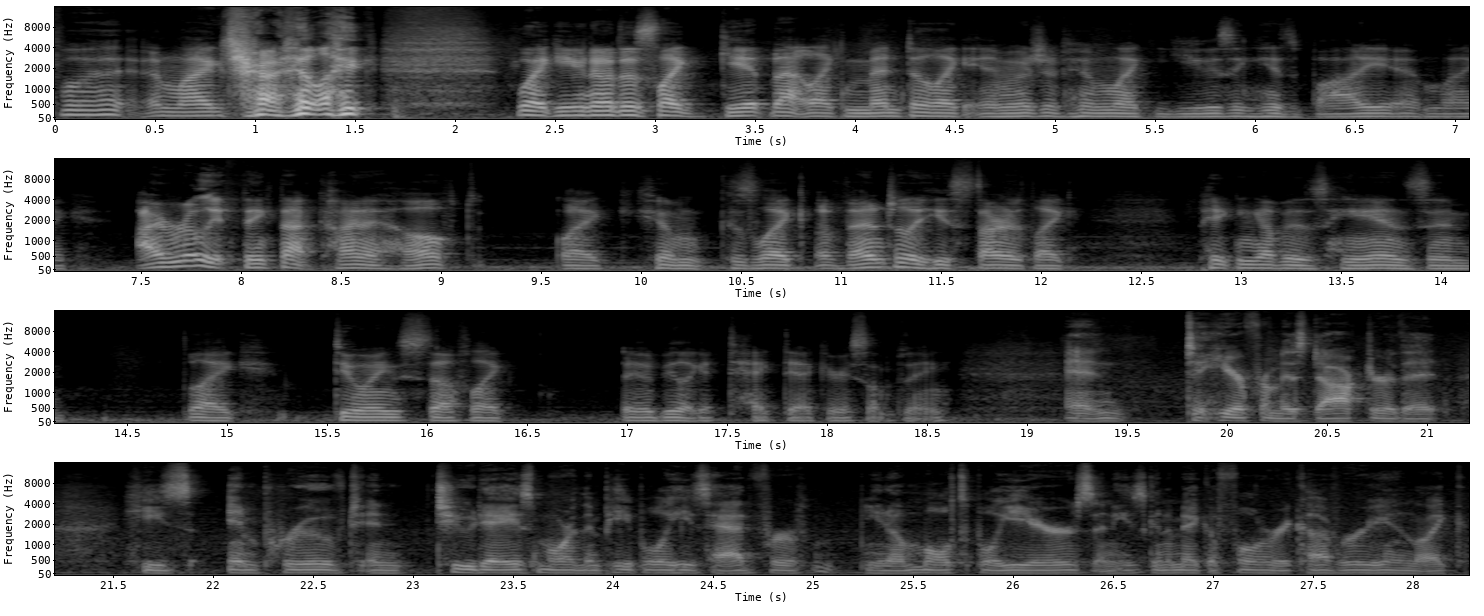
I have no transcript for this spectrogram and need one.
foot and like try to like like you know just like get that like mental like image of him like using his body and like i really think that kind of helped like him because like eventually he started like picking up his hands and like doing stuff like it would be like a tech deck or something. And to hear from his doctor that he's improved in two days more than people he's had for you know multiple years and he's going to make a full recovery and like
